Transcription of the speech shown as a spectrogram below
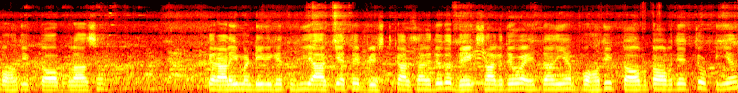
ਬਹੁਤ ਹੀ ਟੌਪ ਕਲਾਸ ਕਰਾਲੀ ਮੰਡੀ ਵਿਖੇ ਤੁਸੀਂ ਆ ਕੇ ਇੱਥੇ ਵਿਜ਼ਿਟ ਕਰ ਸਕਦੇ ਹੋ ਤਾਂ ਦੇਖ ਸਕਦੇ ਹੋ ਇਦਾਂ ਦੀਆਂ ਬਹੁਤ ਹੀ ਟੌਪ ਟੌਪ ਦੀਆਂ ਝੋਟੀਆਂ।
